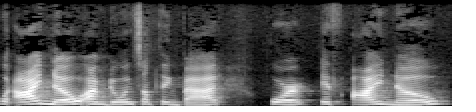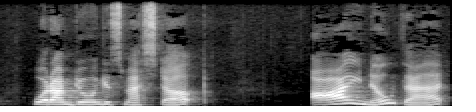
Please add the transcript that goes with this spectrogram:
when I know I'm doing something bad, or if I know what I'm doing is messed up. I know that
